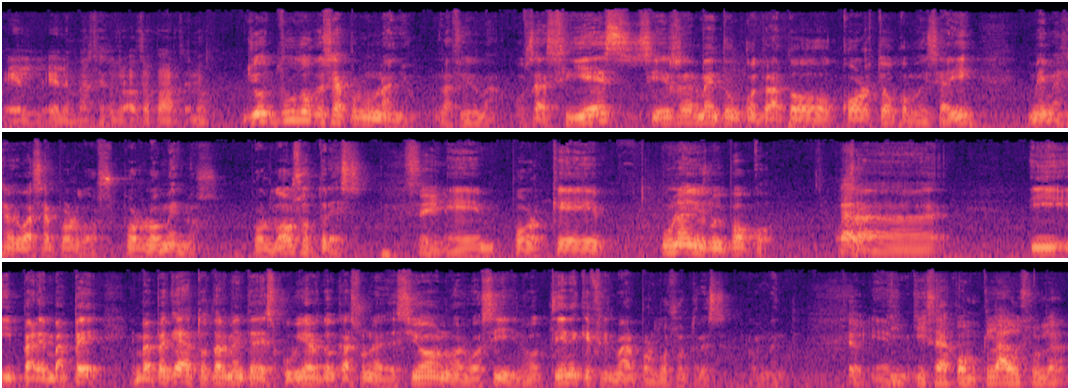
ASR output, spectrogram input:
el, el marcharse a otra parte, ¿no? Yo dudo que sea por un año la firma. O sea, si es, si es realmente un contrato corto, como dice ahí, me imagino que va a ser por dos, por lo menos. Por dos o tres. Sí. Eh, porque un año es muy poco. O Claro. sea, y, y para Mbappé, Mbappé queda totalmente descubierto en caso de una lesión o algo así, ¿no? Tiene que firmar por dos o tres, realmente. Sí, y em, quizá con cláusula,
